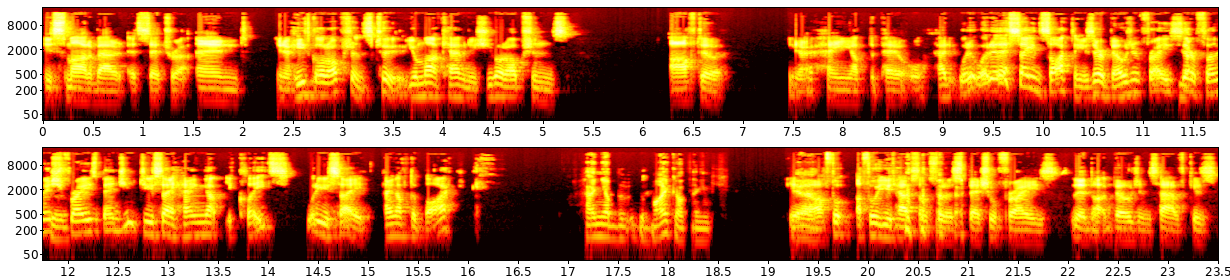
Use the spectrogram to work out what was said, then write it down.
is smart about it, etc. And you know he's got options too. You're Mark Cavendish. You got options after you know hanging up the pedal. How, what, what do they say in cycling? Is there a Belgian phrase? Is there a Flemish phrase, Benji? Do you say hang up your cleats? What do you say? Hang up the bike? hang up the, the bike. I think. Yeah, Yeah. I thought I thought you'd have some sort of special phrase that like Belgians have because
